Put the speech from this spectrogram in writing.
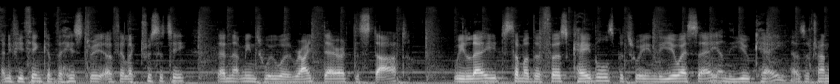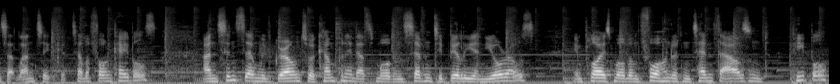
and if you think of the history of electricity, then that means we were right there at the start. We laid some of the first cables between the USA and the UK as a transatlantic telephone cables, and since then we've grown to a company that's more than 70 billion euros, employs more than 410,000 people,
